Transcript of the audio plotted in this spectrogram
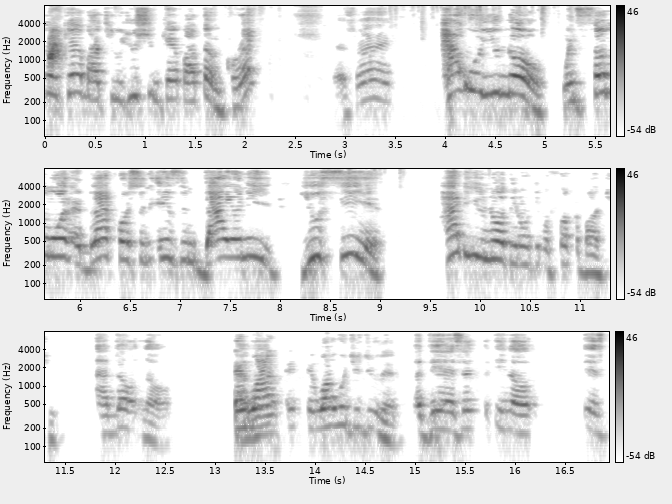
don't care about you, you shouldn't care about them, correct? That's right. How will you know when someone, a black person, is in dire need? You see it. How do you know they don't give a fuck about you? I don't know. And I why? mean- And what would you do then? But there's, a, you know, it's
